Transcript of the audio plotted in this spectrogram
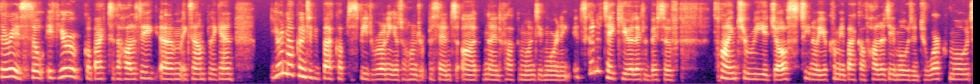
there is. So if you go back to the holiday um, example again you're not going to be back up to speed running at 100% at nine o'clock on Monday morning. It's going to take you a little bit of time to readjust. You know, you're coming back off holiday mode into work mode.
